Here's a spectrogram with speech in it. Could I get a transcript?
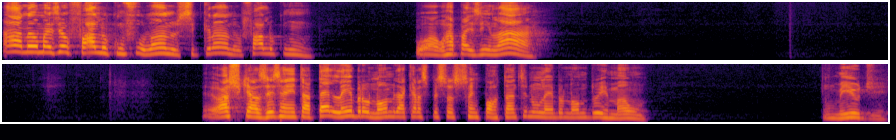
Ah, não, mas eu falo com fulano, cicrano, eu falo com o rapazinho lá. Eu acho que às vezes a gente até lembra o nome daquelas pessoas que são importantes e não lembra o nome do irmão. Humilde,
